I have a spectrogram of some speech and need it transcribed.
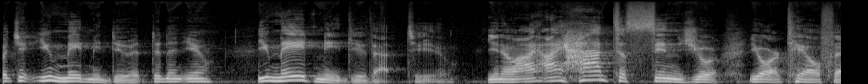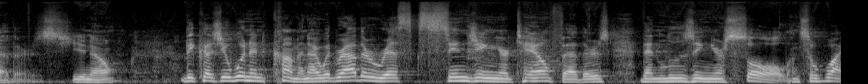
but you, you made me do it, didn't you? You made me do that to you. You know, I, I had to singe your, your tail feathers, you know, because you wouldn't come. And I would rather risk singeing your tail feathers than losing your soul. And so, why?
